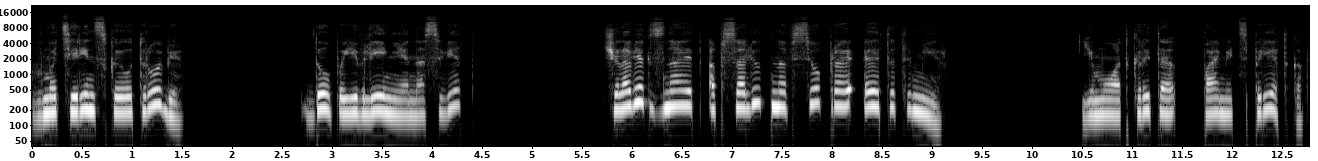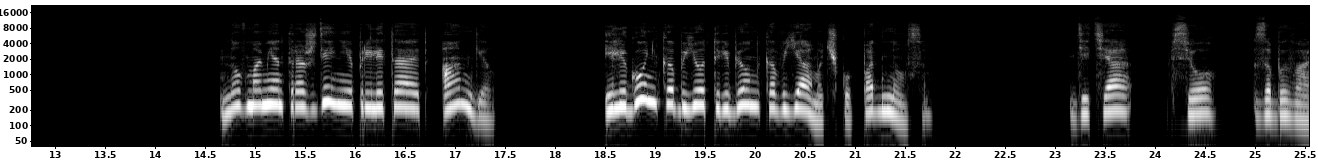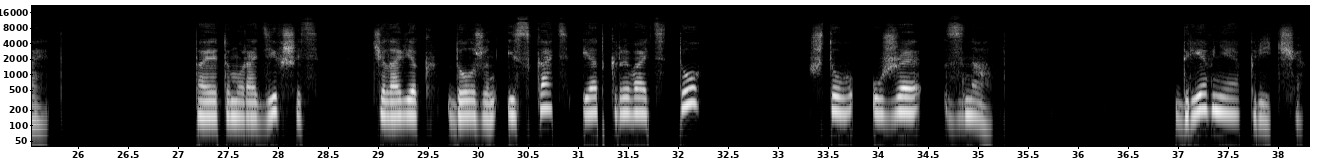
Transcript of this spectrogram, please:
В материнской утробе, до появления на свет, человек знает абсолютно все про этот мир. Ему открыта память предков. Но в момент рождения прилетает ангел и легонько бьет ребенка в ямочку под носом. Дитя все забывает. Поэтому, родившись, человек должен искать и открывать то, что уже знал. Древняя притча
